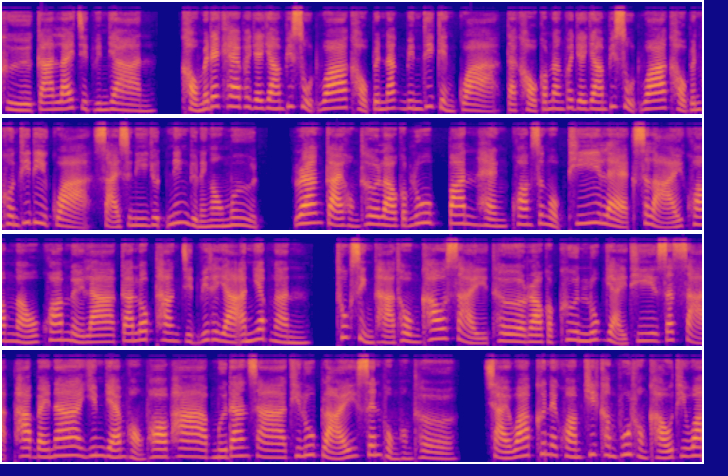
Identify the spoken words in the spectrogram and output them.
คือการไล่จิตวิญญาณ เขาไม่ได้แค่พยายามพิสูจน์ว่าเขาเป็นนักบินที่เก่งกว่า แต่เขากำลังพยายามพิสูจน์ว่าเขาเป็นคนที่ดีกว่า สายสนีหยุดนิ่งอยู่ในเงามืดร่างกายของเธอราวกับรูปปั้นแห่งความสงบที่แหลกสลายความเหงาความเหนื่อยล้าการลบทางจิตวิทยาอันเงียบงัน ทุกสิ่งถาโถมเข้าใส่เธอราวกับคลื่นลูกใหญ่ที่ซัดสาดภาพใบหน้ายิ้มแย้มของพ่อภาพ มือด้านซาที่ลูบไหลเส้นผมของเธอฉายวาบขึ้นในความคิดคำพูดของเขาที่ว่า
